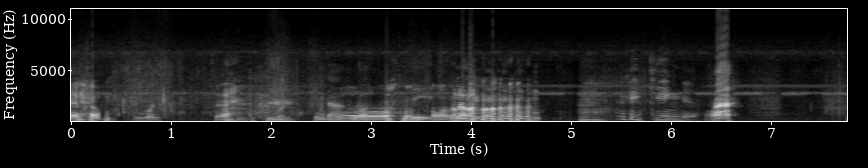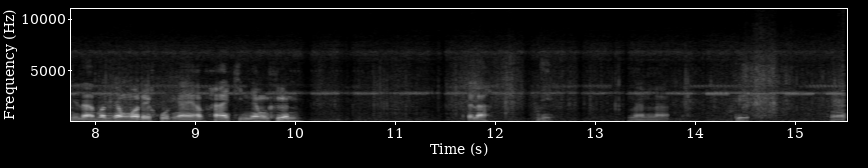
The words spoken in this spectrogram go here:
ายๆนะครับมันนะมันเห็นดาบโอ้ด้วยนี่ออกแล้วเกียงเดียวมา นี่แหละมันยังบ่ได้ขุดไงครับหากินเนี่ยมันขึ้นเสร็จละดินั่นละดินะ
